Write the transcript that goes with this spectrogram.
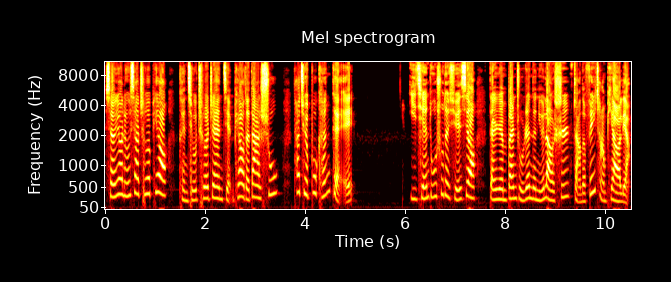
想要留下车票，恳求车站检票的大叔，他却不肯给。以前读书的学校，担任班主任的女老师长得非常漂亮。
